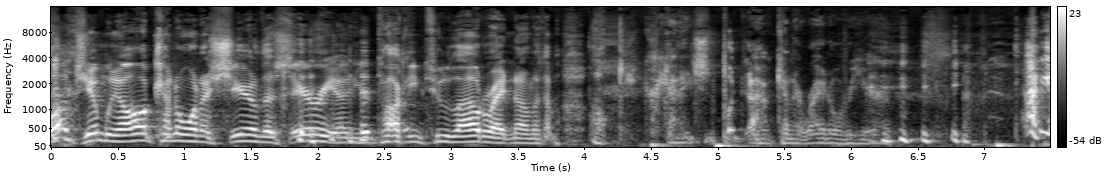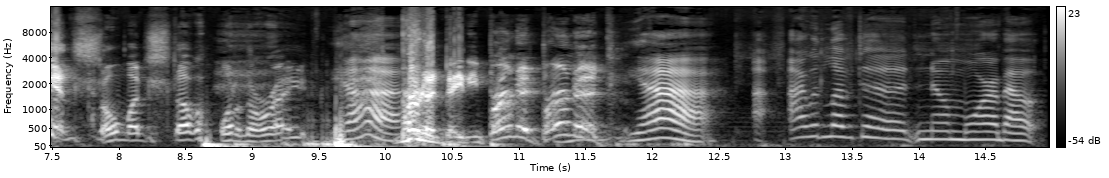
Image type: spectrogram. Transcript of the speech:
well, Jim, we all kind of want to share this area, and you're talking too loud right now. I'm okay, can I just put? Uh, can I write over here? I had so much stuff I wanted to write. Yeah. Burn it, baby, burn it, burn it. Yeah. I- would love to know more about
